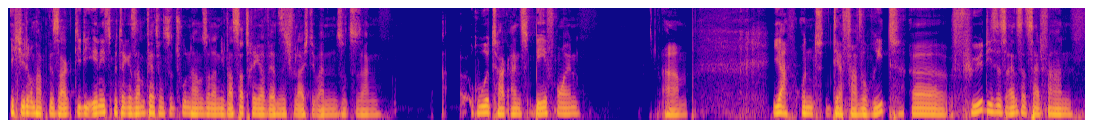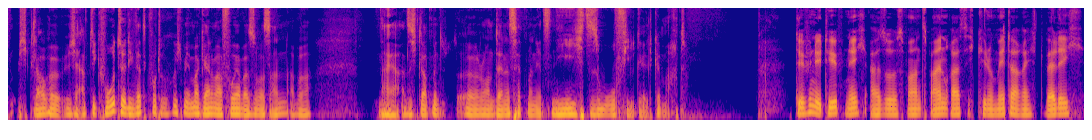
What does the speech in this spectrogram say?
Ich wiederum habe gesagt, die, die eh nichts mit der Gesamtwertung zu tun haben, sondern die Wasserträger werden sich vielleicht über einen sozusagen Ruhetag 1b freuen. Ähm, ja, und der Favorit äh, für dieses Einzelzeitfahren, ich glaube, ich habe die Quote, die Wettquote gucke ich mir immer gerne mal vorher bei sowas an, aber naja, also ich glaube, mit äh, Ron Dennis hätte man jetzt nicht so viel Geld gemacht. Definitiv nicht. Also es waren 32 Kilometer recht wellig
